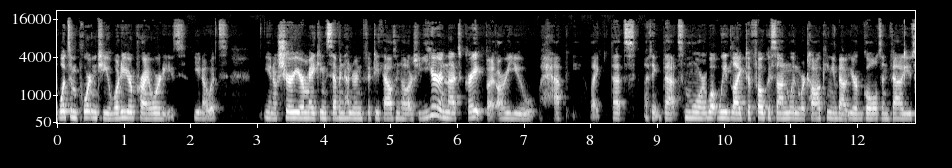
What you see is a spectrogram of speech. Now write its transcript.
What's important to you? What are your priorities? You know, it's you know, sure you're making $750,000 a year and that's great, but are you happy? Like that's I think that's more what we'd like to focus on when we're talking about your goals and values.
